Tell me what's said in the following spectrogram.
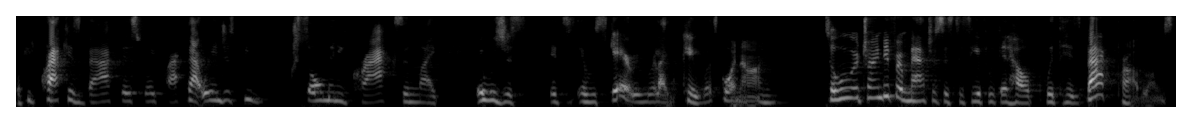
or he'd crack his back this way, crack that way, and just be so many cracks. And like it was just, it's it was scary. we're like, okay, what's going on? So we were trying different mattresses to see if we could help with his back problems.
